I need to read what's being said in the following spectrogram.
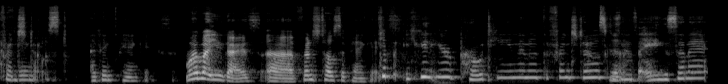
French think- toast. I think pancakes. What about you guys? Uh, French toast or pancakes? Yeah, you get your protein in with the French toast because Yeah. it has eggs in it,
